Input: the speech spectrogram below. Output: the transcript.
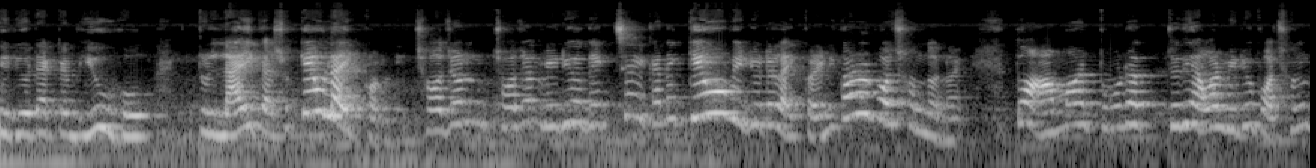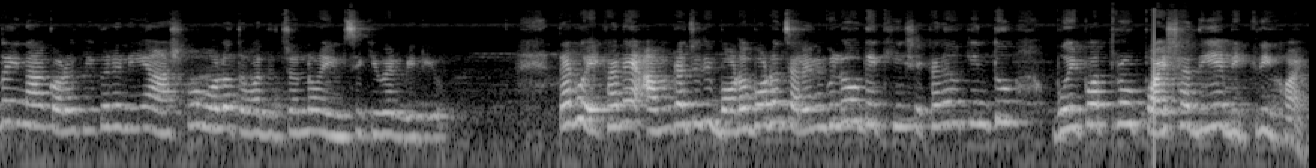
ভিডিওটা একটা ভিউ হোক, একটু লাইক আসুক। কেউ লাইক করনি। ছজন ছজন ভিডিও দেখছে, এখানে কেউ ভিডিওটা লাইক করেনি। কারোর পছন্দ নয়। তো আমার, তোমরা যদি আমার ভিডিও পছন্দই না করো, কী করে নিয়ে আসব বলো তোমাদের জন্য এমসিকিউ এর ভিডিও দেখো, এখানে আমরা যদি বড় বড় চ্যানেলগুলোও দেখি, সেখানেও কিন্তু বইপত্র, পয়সা দিয়ে বিক্রি হয়।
